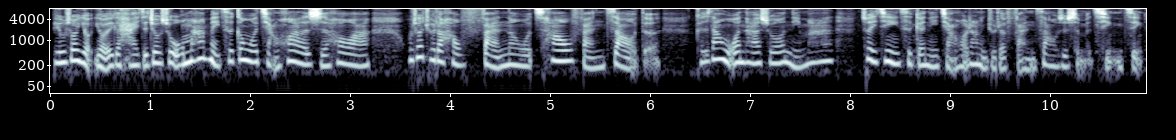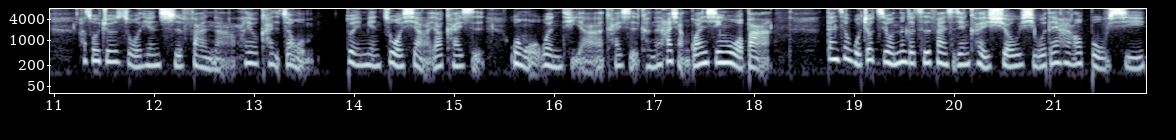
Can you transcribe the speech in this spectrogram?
比如说有有一个孩子就说：“我妈每次跟我讲话的时候啊，我就觉得好烦呢，我超烦躁的。”可是当我问他说：“你妈最近一次跟你讲话，让你觉得烦躁是什么情景？”他说：“就是昨天吃饭呐、啊，他又开始在我对面坐下来，要开始问我问题啊，开始可能他想关心我吧。但是我就只有那个吃饭时间可以休息，我等下还要补习，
